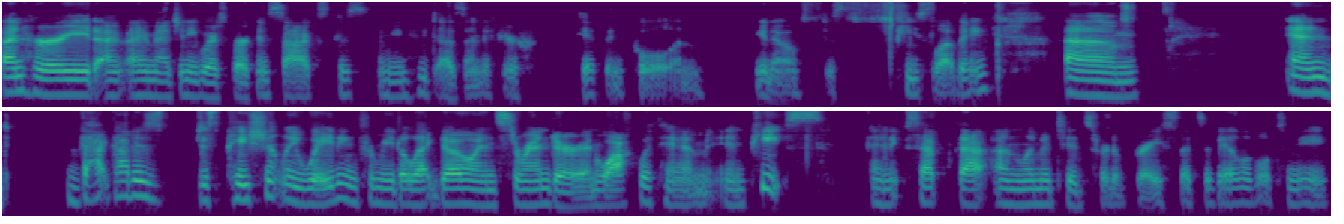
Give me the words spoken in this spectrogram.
unhurried. I, I, imagine he wears Birkenstocks because I mean, who doesn't if you're hip and cool and you know just peace loving. Um, and that God is just patiently waiting for me to let go and surrender and walk with Him in peace and accept that unlimited sort of grace that's available to me.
